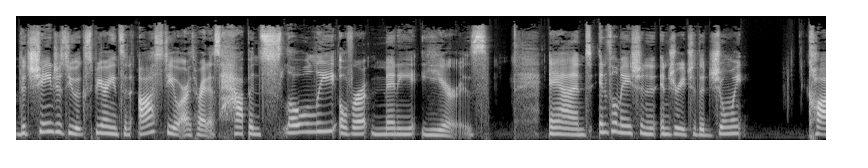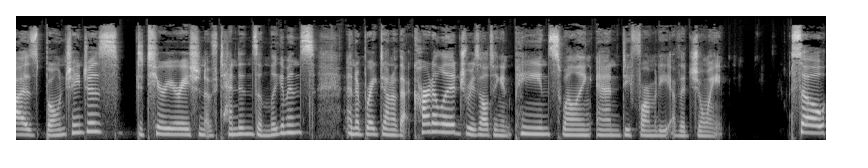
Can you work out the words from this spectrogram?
the changes you experience in osteoarthritis happen slowly over many years. And inflammation and injury to the joint cause bone changes, deterioration of tendons and ligaments, and a breakdown of that cartilage, resulting in pain, swelling, and deformity of the joint. So,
